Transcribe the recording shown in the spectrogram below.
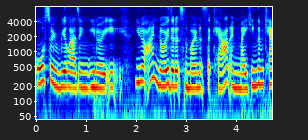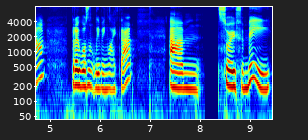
also realizing, you know, it, you know, I know that it's the moments that count and making them count, but I wasn't living like that. Um, so for me,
